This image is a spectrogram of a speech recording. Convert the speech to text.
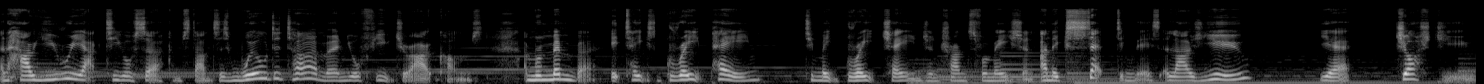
And how you react to your circumstances will determine your future outcomes. And remember, it takes great pain to make great change and transformation. And accepting this allows you, yeah, just you,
